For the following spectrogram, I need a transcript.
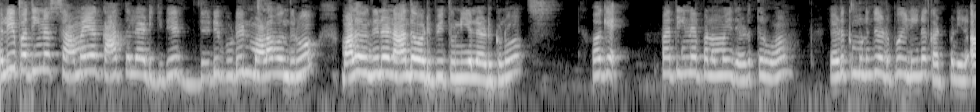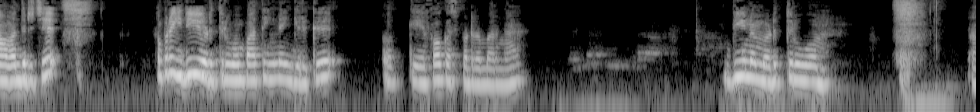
வெளியே பாத்தீங்கன்னா செமையா காத்தெல்லாம் அடிக்குது. திடீர்னு மழை வந்துடும் மழை வந்துன்னா நான் தான் ஓடி போய் துணியெல்லாம் எடுக்கணும். ஓகே பார்த்தீங்கன்னா இப்போ நம்ம இதை எடுத்துருவோம். எடுக்க முடிஞ்சு எடுப்போம் இல்லைன்னா கட் பண்ணிடும் ஆ வந்துருச்சு. அப்புறம் இதையும் எடுத்துருவோம். பார்த்தீங்கன்னா இங்கே இருக்குது ஓகே ஃபோக்கஸ் பண்ணுற பாருங்க. இதையும் நம்ம எடுத்துருவோம். ஆ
